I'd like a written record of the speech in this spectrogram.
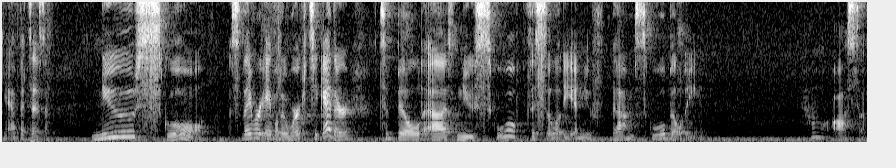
Yep, it says new school. So they were able to work together to build a new school facility, a new um, school building. How awesome.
